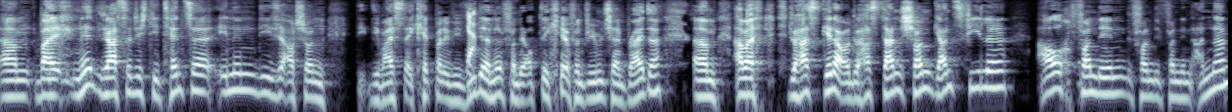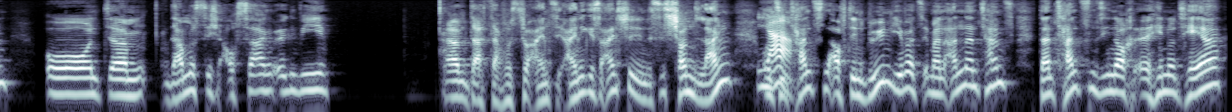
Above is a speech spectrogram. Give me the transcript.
Ähm, weil, ne, du hast natürlich die TänzerInnen, die sie auch schon, die, die meisten erkennt man irgendwie ja. wieder, ne, von der Optik her von Dream and Shine Brighter. Ähm, aber du hast, genau, und du hast dann schon ganz viele auch von den, von, von den anderen. Und ähm, da musste ich auch sagen, irgendwie, ähm, da, da musst du eins, einiges einstellen. Das ist schon lang. Und ja. sie tanzen auf den Bühnen, jeweils immer einen anderen Tanz. Dann tanzen sie noch äh, hin und her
